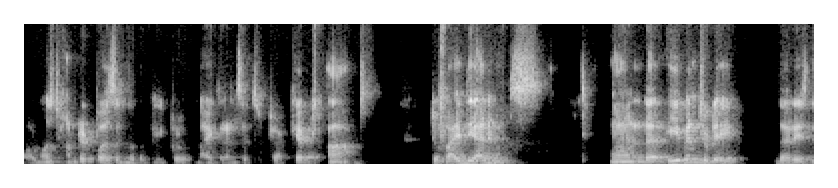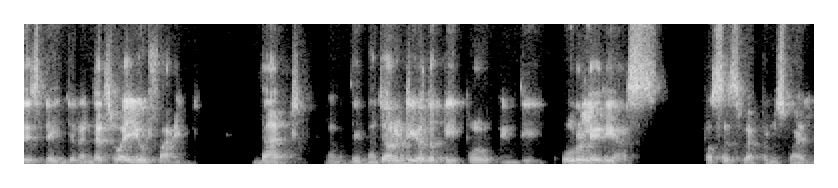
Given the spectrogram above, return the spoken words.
almost 100% of the people, migrants, etc., kept arms to fight the animals. And uh, even today, there is this danger, and that's why you find that uh, the majority of the people in the rural areas possess weapons, while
